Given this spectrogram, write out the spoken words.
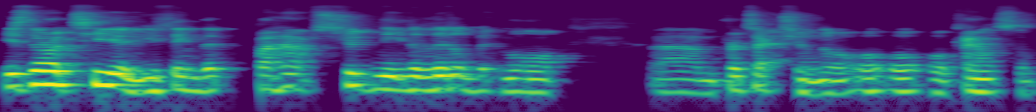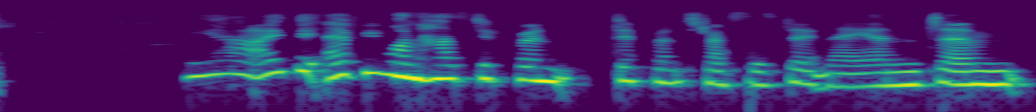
is there a tier you think that perhaps should need a little bit more um, protection or, or, or counsel? Yeah, I think everyone has different different stresses, don't they? And um,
